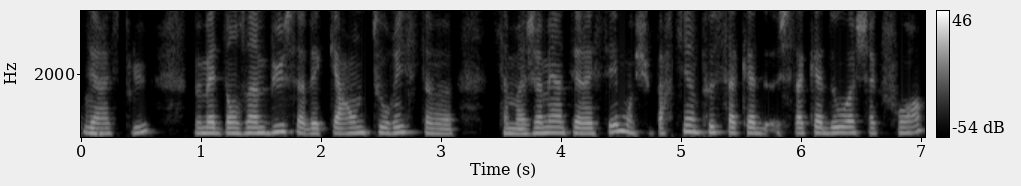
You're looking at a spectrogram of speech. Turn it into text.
Mmh. m'intéresse plus. Me mettre dans un bus avec 40 touristes, heu, ça m'a jamais intéressée. Moi, je suis partie un peu sac à d sac à dos à chaque fois,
